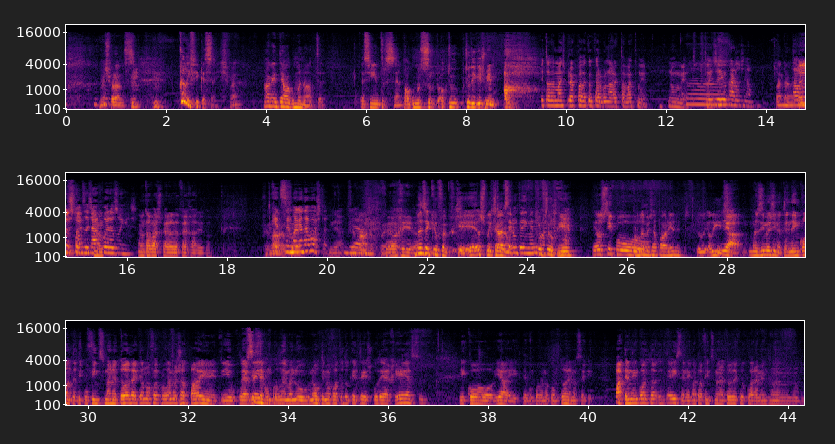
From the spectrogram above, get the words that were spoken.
mas pronto. Qualificações, pá. Alguém tem alguma nota assim interessante, alguma surpresa, ou que tu, que tu digas mesmo, ah, Eu estava mais preocupada com a carbonara que estava a comer no momento. Ah. Portanto, Eu e o Carlos não. pá, não, Estávamos todos a já a roer as unhas. Não estava à espera da Ferrari, pá. foi Quer mal, não dizer, uma foi? grande bosta. Yeah. Foi mal, não foi? Foi horrível. Mas aquilo foi porque eles costuma explicaram. ser um bocadinho menos Aquilo foi o quê? Eles tipo. Problemas na Power Unit. Li isso. Yeah, mas imagina, tendo em conta tipo, o fim de semana todo, aquele não foi problema só de Power Unit. E o Claire disse Sim. que teve um problema no, na última volta do Q3 com o DRS e com. Yeah, e que teve um problema com o motor e não sei o quê. Pá, tendo em conta. É isso, tendo em conta o fim de semana todo, aquilo claramente não. não...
